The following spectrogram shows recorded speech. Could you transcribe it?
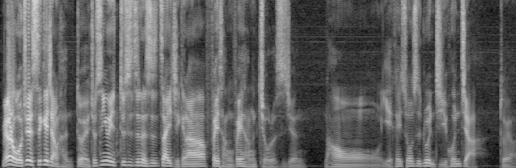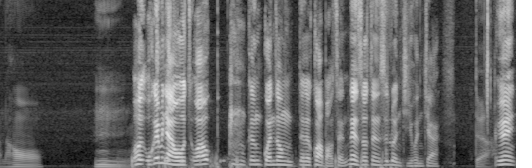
没有了，我觉得 C K 讲的很对，就是因为就是真的是在一起跟他非常非常久的时间，然后也可以说是论及婚嫁，对啊，然后嗯，我我跟你们讲，我我要跟观众这个挂保证，那时候真的是论及婚嫁，对啊，因为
